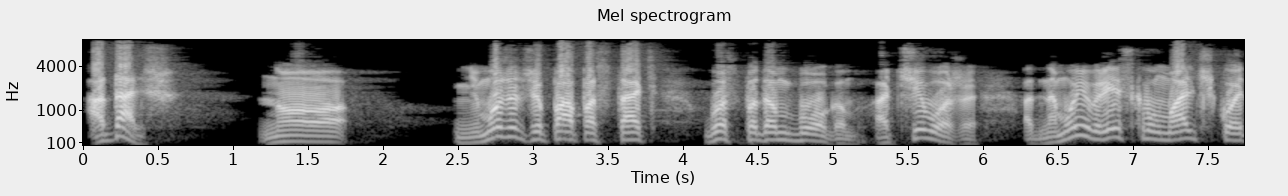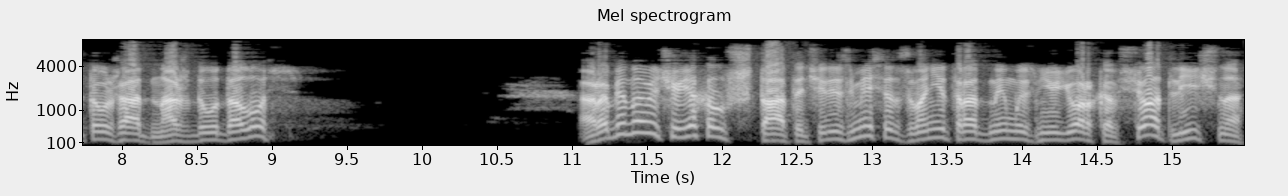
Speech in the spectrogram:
а дальше? Но не может же папа стать Господом Богом. Отчего же? Одному еврейскому мальчику это уже однажды удалось. Рабинович уехал в Штаты, через месяц звонит родным из Нью-Йорка. Все отлично,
